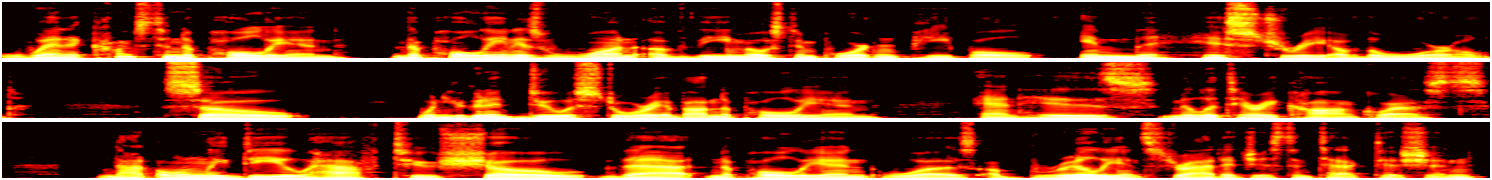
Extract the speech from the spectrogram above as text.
when it comes to Napoleon, Napoleon is one of the most important people in the history of the world. So, when you're going to do a story about Napoleon and his military conquests, not only do you have to show that Napoleon was a brilliant strategist and tactician,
